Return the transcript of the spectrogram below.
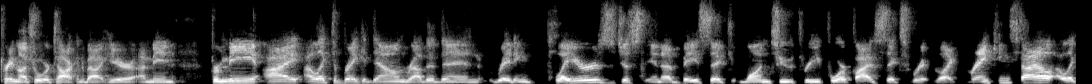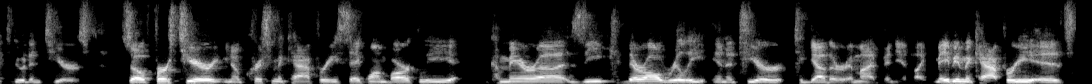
pretty much what we're talking about here. I mean, for me, I I like to break it down rather than rating players just in a basic one, two, three, four, five, six like ranking style. I like to do it in tiers. So first tier, you know, Christian McCaffrey, Saquon Barkley, Kamara, Zeke, they're all really in a tier together, in my opinion. Like maybe McCaffrey is,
